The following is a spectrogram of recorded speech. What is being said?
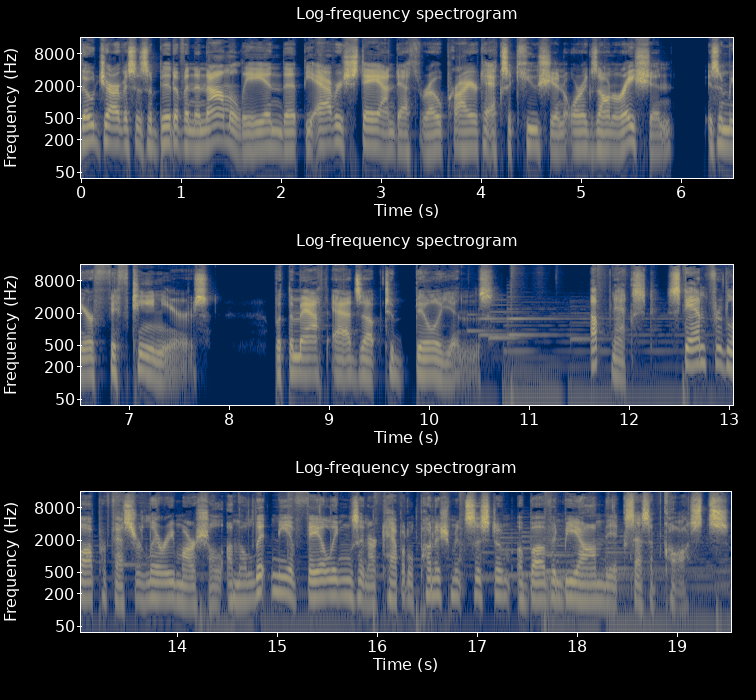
Though Jarvis is a bit of an anomaly in that the average stay on death row prior to execution or exoneration is a mere 15 years. But the math adds up to billions. Up next, Stanford law professor Larry Marshall on the litany of failings in our capital punishment system above and beyond the excessive costs.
